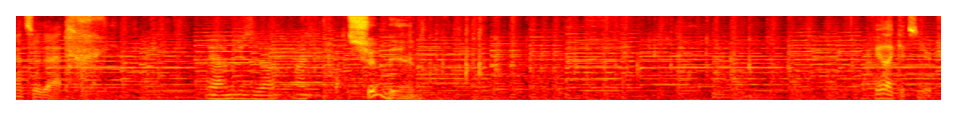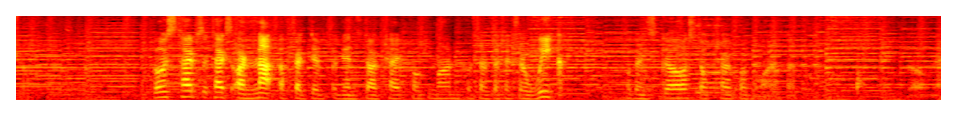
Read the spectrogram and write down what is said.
Answer that. Yeah, let me just do that. Alright. It should be. I feel like it's neutral. Ghost types attacks are not effective against dark type Pokemon. Ghost type attacks are weak against ghost dark type Pokemon. Okay. So, yeah.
